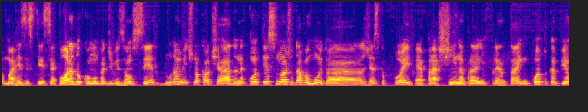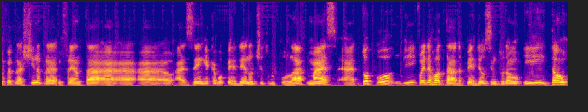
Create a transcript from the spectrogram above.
uma resistência fora do comum para a divisão, ser duramente nocauteada, né? O contexto não ajudava muito. A, Jéssica foi é, para a China para enfrentar, enquanto campeão foi para a China para enfrentar a, a, a Zeng, acabou perdendo o título por lá, mas é, topou e foi derrotada, perdeu o cinturão. E então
